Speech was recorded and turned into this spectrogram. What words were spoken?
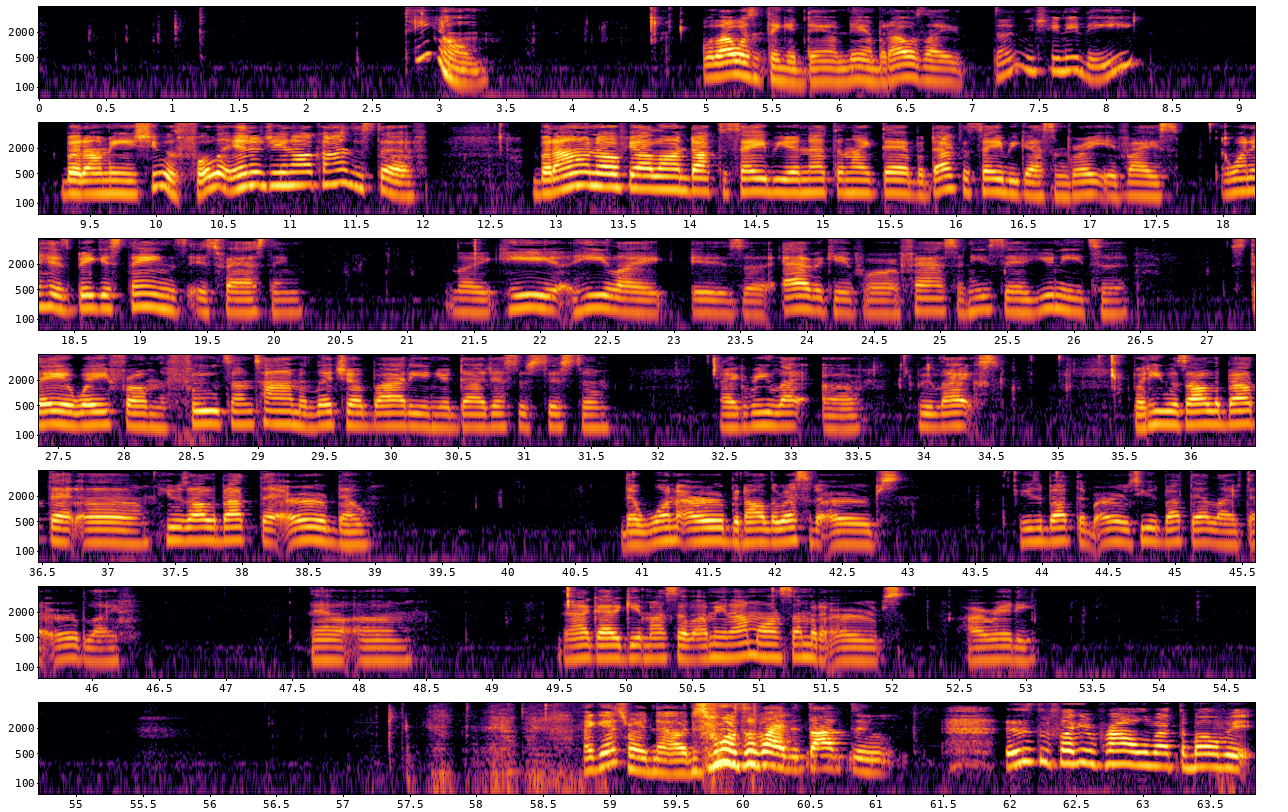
Damn. Well, I wasn't thinking damn damn, but I was like, Doesn't she need to eat? But I mean, she was full of energy and all kinds of stuff. But I don't know if y'all on Dr. Sebi or nothing like that. But Dr. Sebi got some great advice. One of his biggest things is fasting. Like he he like is an advocate for fasting. He said you need to stay away from the food sometime and let your body and your digestive system like relax uh relax. But he was all about that uh he was all about that herb though. That one herb and all the rest of the herbs. He was about the herbs. He was about that life that herb life. Now um now i gotta get myself i mean i'm on some of the herbs already I guess right now I just want somebody to talk to. This is the fucking problem at the moment.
